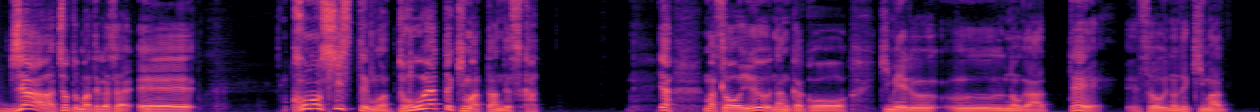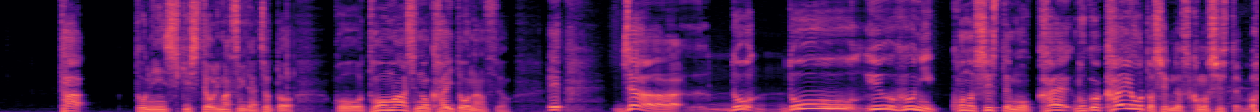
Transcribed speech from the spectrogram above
じゃあ、ちょっと待ってください。えー、このシステムはどうやって決まったんですか？いや、まあそういうなんかこう、決めるのがあって、そういうので決まったと認識しておりますみたいな、ちょっと、こう、遠回しの回答なんですよ。え、じゃあ、ど、どういうふうにこのシステムを変え、僕は変えようとしてるんです、このシステムを。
